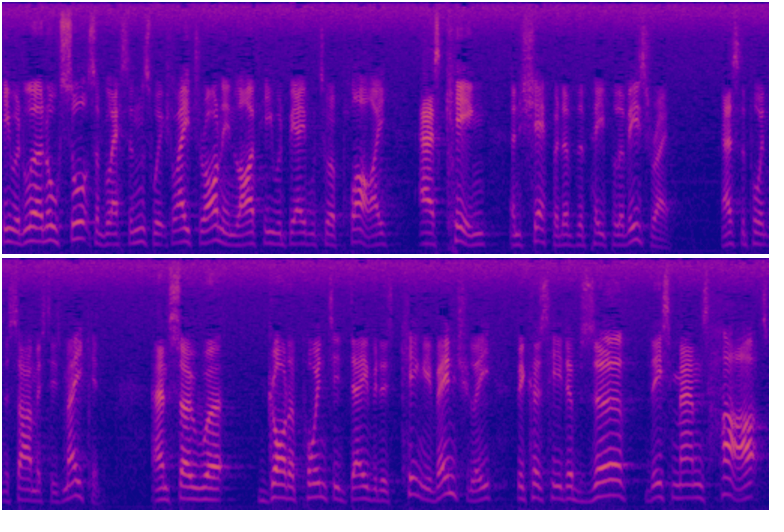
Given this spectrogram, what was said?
he would learn all sorts of lessons which later on in life he would be able to apply as king and shepherd of the people of Israel. That's the point the psalmist is making. And so uh, God appointed David as king eventually because he'd observed this man's heart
